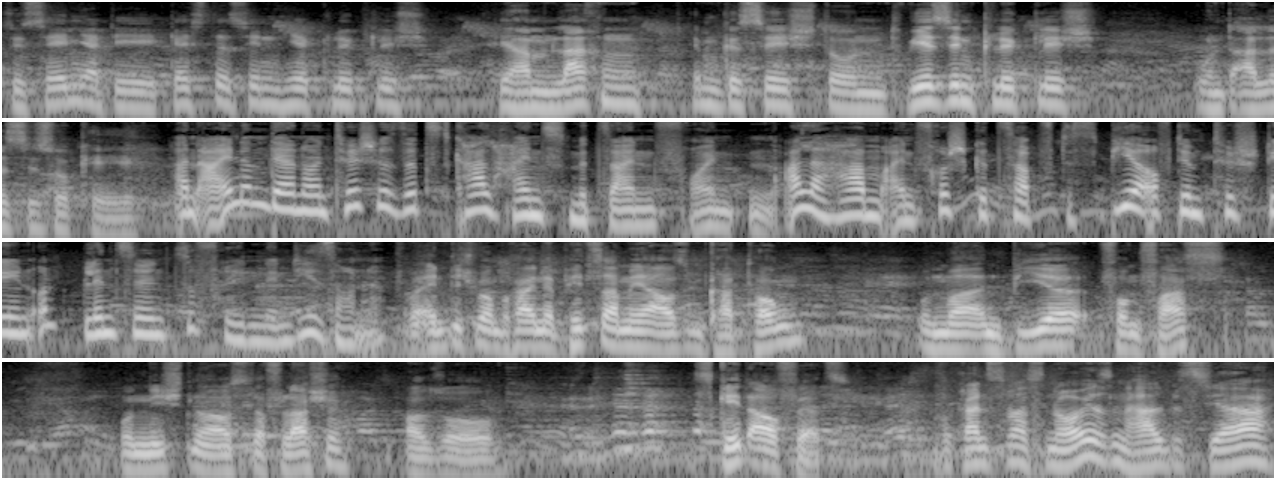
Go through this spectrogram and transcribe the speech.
Sie sehen ja, die Gäste sind hier glücklich, die haben Lachen im Gesicht und wir sind glücklich und alles ist okay. An einem der neun Tische sitzt Karl-Heinz mit seinen Freunden. Alle haben ein frisch gezapftes Bier auf dem Tisch stehen und blinzeln zufrieden in die Sonne. Endlich mal keine Pizza mehr aus dem Karton und mal ein Bier vom Fass und nicht nur aus der Flasche. Also es geht aufwärts. Ganz was Neues, ein halbes Jahr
